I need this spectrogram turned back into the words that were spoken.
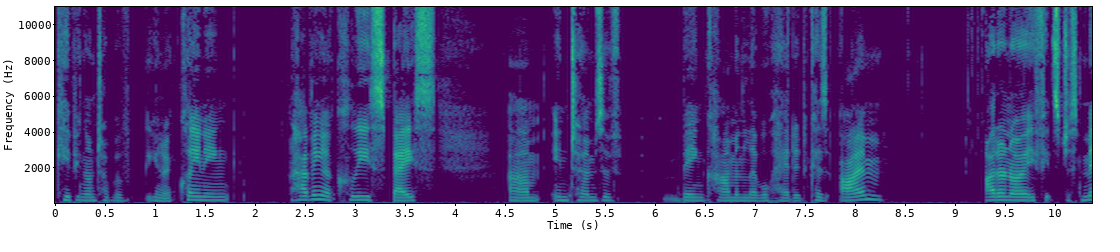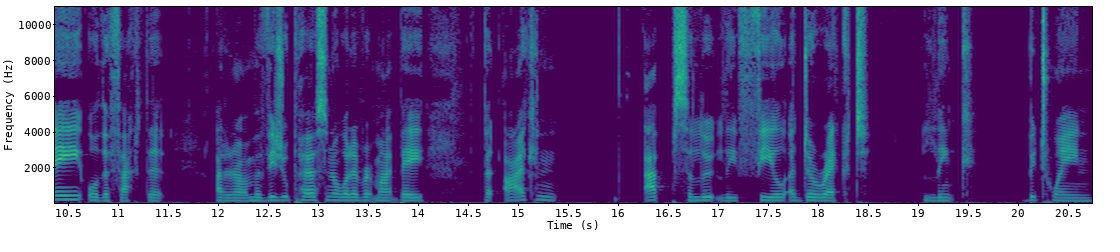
keeping on top of, you know, cleaning, having a clear space um, in terms of being calm and level headed. Because I'm, I don't know if it's just me or the fact that, I don't know, I'm a visual person or whatever it might be, but I can absolutely feel a direct link between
